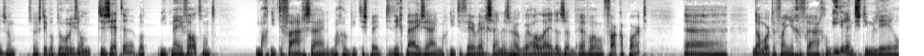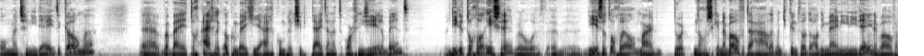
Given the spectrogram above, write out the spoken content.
zo'n zo'n stip op de horizon te zetten. Wat niet meevalt, want het mag niet te vaag zijn. Het mag ook niet te, te dichtbij zijn. Het mag niet te ver weg zijn. Er zijn ook weer allerlei. Dat is echt wel een vak apart. Uh, dan wordt er van je gevraagd om iedereen te stimuleren om met zijn idee te komen. Uh, waarbij je toch eigenlijk ook een beetje je eigen complexiteit aan het organiseren bent. Die er toch wel is, hè? Bedoel, uh, die is er toch wel. Maar door het nog eens een keer naar boven te halen. Want je kunt wel al die meningen en ideeën naar boven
